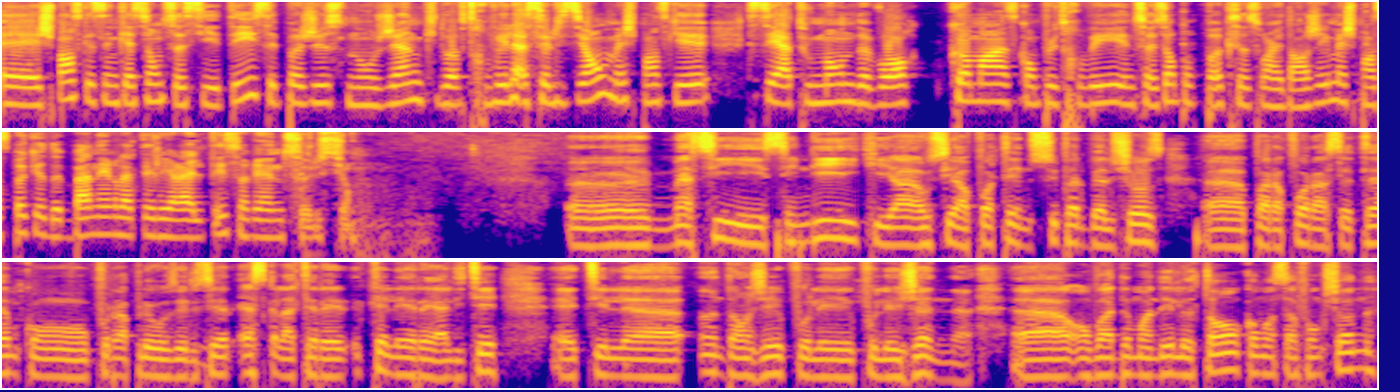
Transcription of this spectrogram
Euh, je pense que c'est une question de société. C'est pas juste nos jeunes qui doivent trouver la solution, mais je pense que c'est à tout le monde de voir comment est-ce qu'on peut trouver une solution pour pas que ce soit un danger, mais je pense pas que de bannir la télé-réalité serait une solution. Euh, merci Cindy qui a aussi apporté une super belle chose euh, par rapport à ce thème qu'on pour rappeler aux auditeurs. Est-ce que la télé-réalité est-il euh, un danger pour les pour les jeunes? Euh, On va demander le temps, comment ça fonctionne?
